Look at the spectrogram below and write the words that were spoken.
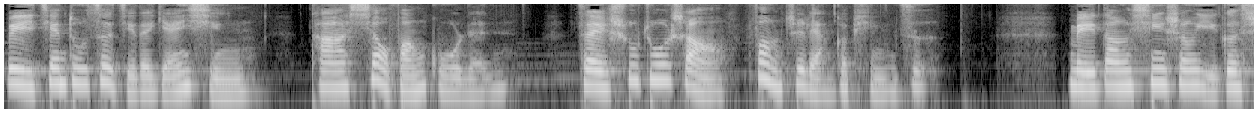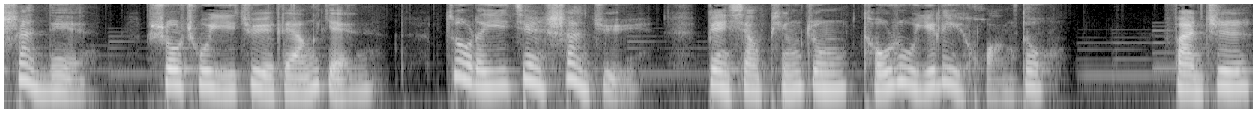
为监督自己的言行，他效仿古人，在书桌上放置两个瓶子，每当心生一个善念，说出一句良言，做了一件善举，便向瓶中投入一粒黄豆，反之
